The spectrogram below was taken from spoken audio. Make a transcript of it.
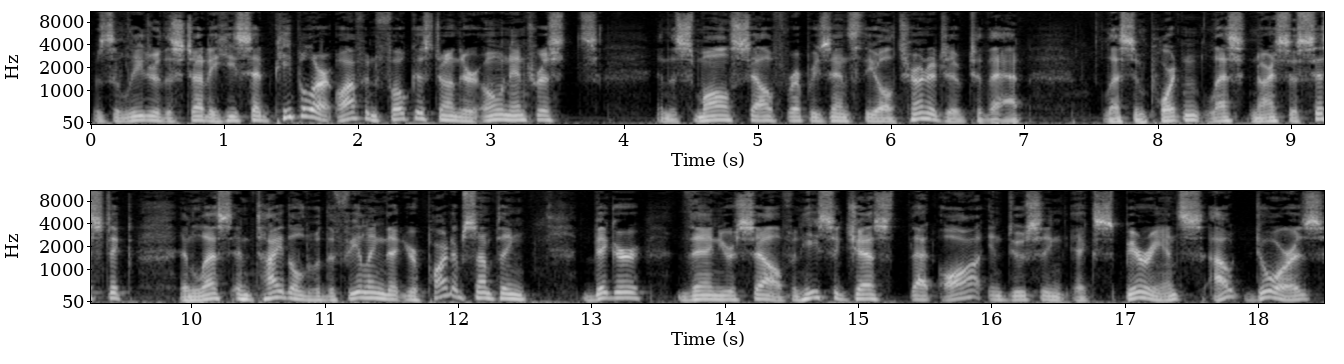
was the leader of the study. He said people are often focused on their own interests, and the small self represents the alternative to that less important, less narcissistic, and less entitled with the feeling that you're part of something bigger than yourself. And he suggests that awe inducing experience outdoors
